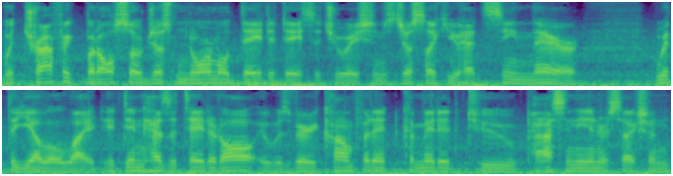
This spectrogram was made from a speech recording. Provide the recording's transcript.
with traffic, but also just normal day-to-day -day situations, just like you had seen there with the yellow light. It didn't hesitate at all. It was very confident, committed to passing the intersection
